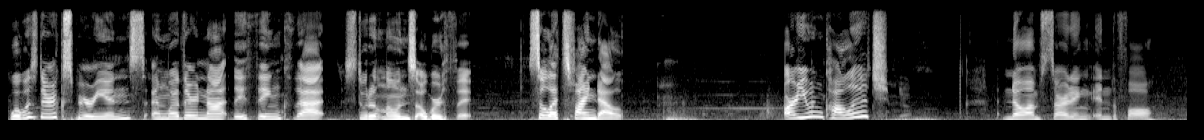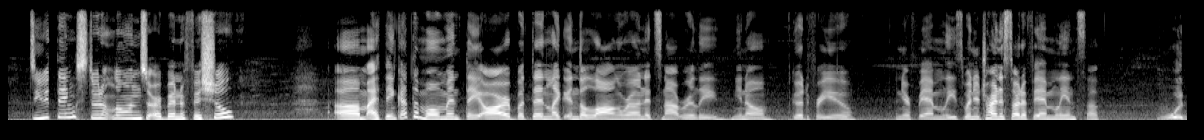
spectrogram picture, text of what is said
what was their experience and whether or not they think that student loans are worth it. So let's find out. Are you in college? Yes. No, I'm starting in the fall. Do you think student loans are beneficial? Um, I think at the moment they are, but then like in the long run, it's not really, you know, good for you and your families when you're trying to start a family and stuff. Would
